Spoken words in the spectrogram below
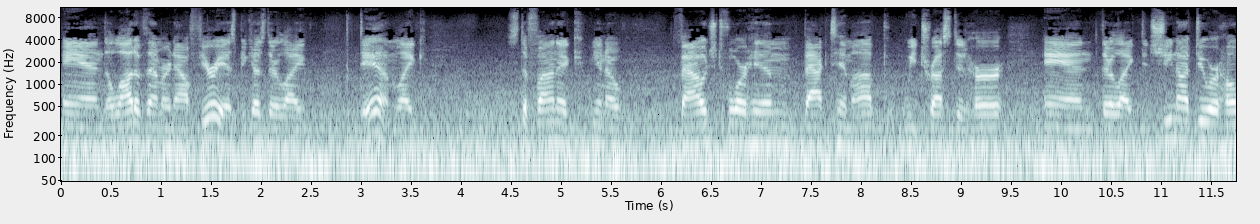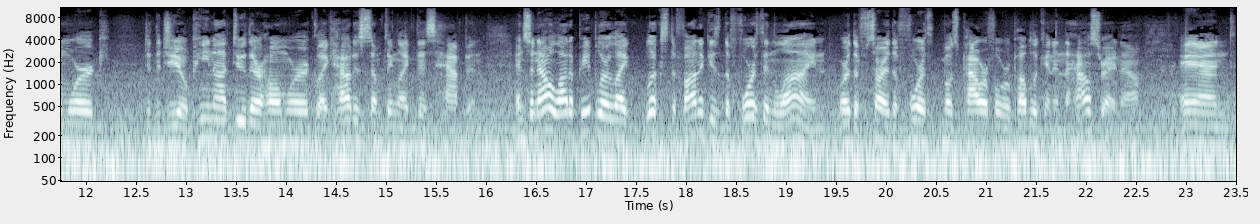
and a lot of them are now furious because they're like, "Damn, like Stefanik, you know, vouched for him, backed him up. We trusted her." And they're like, "Did she not do her homework?" Did the GOP not do their homework? Like, how does something like this happen? And so now a lot of people are like, look, Stefanik is the fourth in line, or the sorry, the fourth most powerful Republican in the House right now. And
